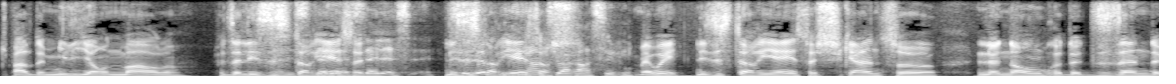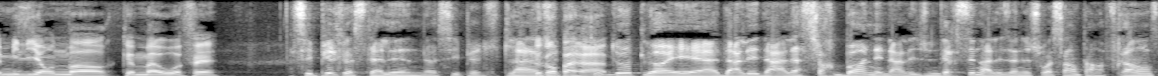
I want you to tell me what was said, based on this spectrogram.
tu parles de millions de morts. Là. Je veux dire, les historiens, se- les le historiens tueur en série. ben oui, les historiens se chicanent sur le nombre de dizaines de millions de morts que Mao a fait. C'est pire que Staline, là. c'est pire qu'Hitler. C'est pire que tout, là. Et euh, dans, les, dans la Sorbonne et dans les universités dans les années 60 en France,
